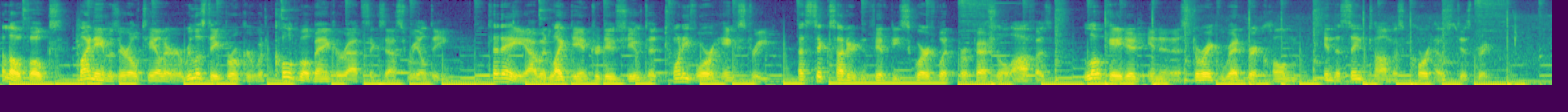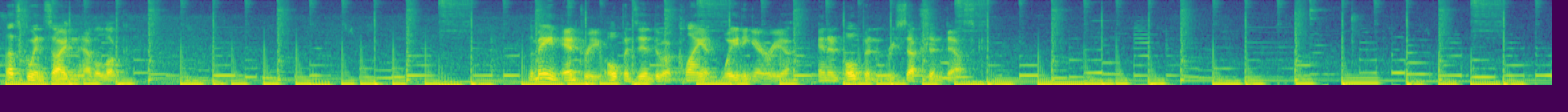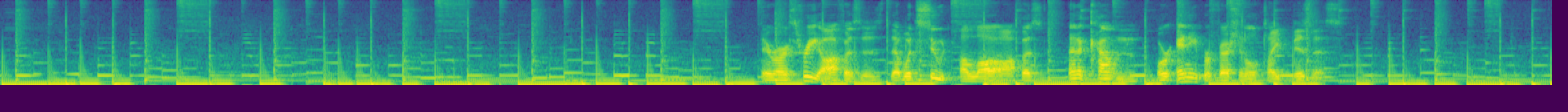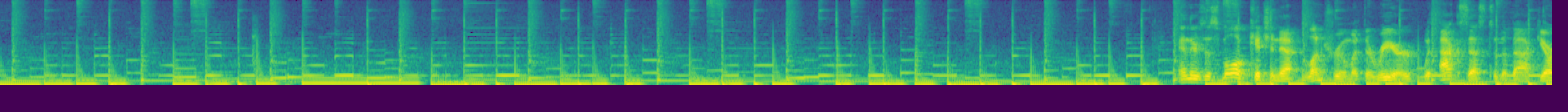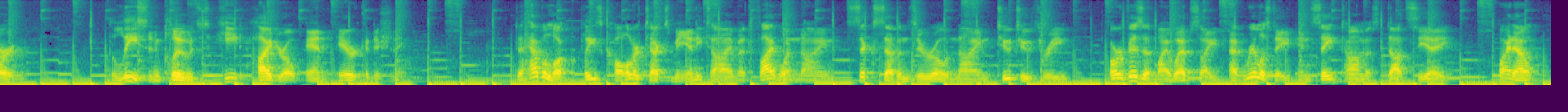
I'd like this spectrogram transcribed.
Hello folks, my name is Earl Taylor, a real estate broker with Coldwell Banker at Success Realty. Today I would like to introduce you to 24 Hincks Street, a 650 square foot professional office located in an historic red brick home in the St. Thomas Courthouse District. Let's go inside and have a look. The main entry opens into a client waiting area and an open reception desk. There are three offices that would suit a law office, an accountant, or any professional type business. And there's a small kitchenette lunchroom at the rear with access to the backyard. The lease includes heat, hydro, and air conditioning. To have a look, please call or text me anytime at 519-670-9223 or visit my website at realestateinstthomas.ca. Bye now.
